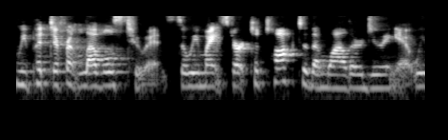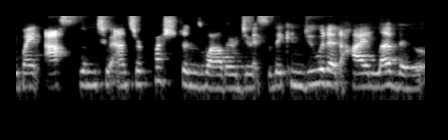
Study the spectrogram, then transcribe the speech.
we put different levels to it. So we might start to talk to them while they're doing it. We might ask them to answer questions while they're doing it. So they can do it at high level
